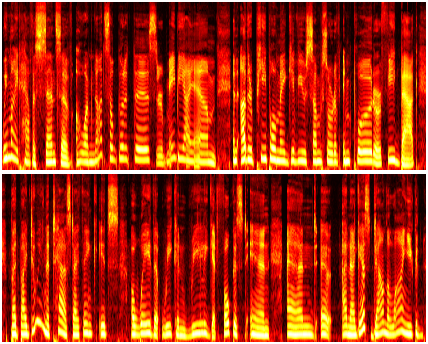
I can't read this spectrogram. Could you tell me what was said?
we might have a sense of, oh, I'm not so good at this, or maybe I am. And other people may give you some sort of input or feedback. But by doing the test, I think it's a way that we can really get focused in and. Uh, and I guess down the line, you could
